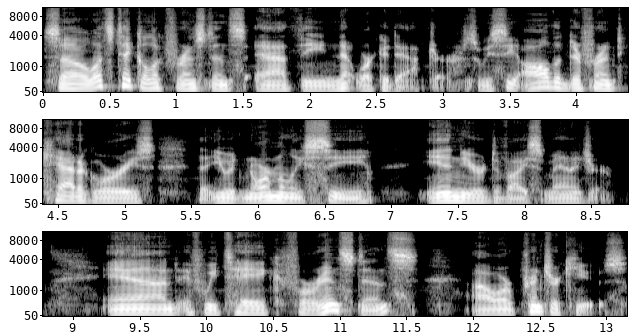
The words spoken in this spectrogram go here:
So let's take a look, for instance, at the network adapter. So we see all the different categories that you would normally see in your device manager. And if we take, for instance, our printer queues.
